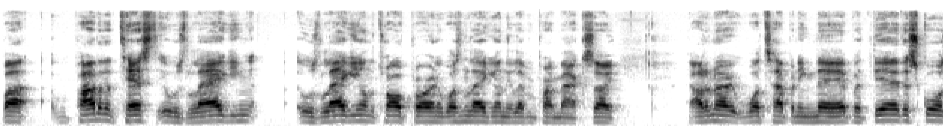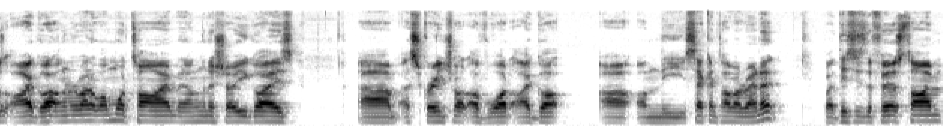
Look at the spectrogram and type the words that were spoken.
But part of the test, it was lagging it was lagging on the 12 Pro and it wasn't lagging on the 11 Pro Max. So I don't know what's happening there, but there the scores I got. I'm to run it one more time and I'm going to show you guys um, a screenshot of what I got uh, on the second time I ran it. But this is the first time,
